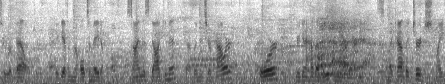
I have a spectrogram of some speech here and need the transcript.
to rebel, to give him an ultimatum. Sign this document that limits your power, or you're going to have a mutiny on your hands. And the Catholic Church might,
